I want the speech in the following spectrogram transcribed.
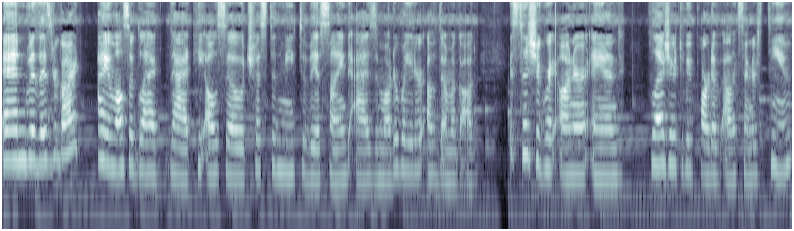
And with this regard, I am also glad that he also trusted me to be assigned as the moderator of Demo Gog. It's such a great honor and pleasure to be part of Alexander's team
